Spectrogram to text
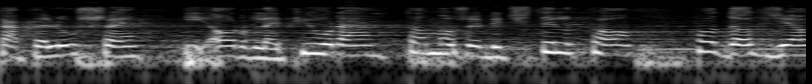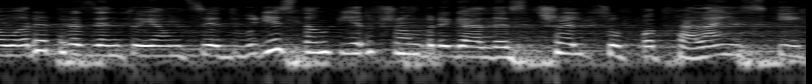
kapelusze i orle pióra to może być tylko pododdział reprezentujący 21. Brygadę Strzelców Podhalańskich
